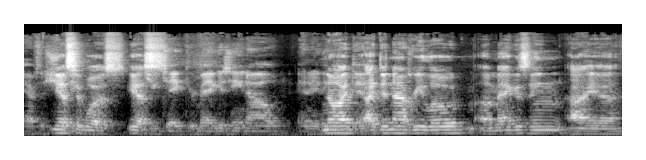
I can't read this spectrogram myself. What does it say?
after shooting? Yes, it was. Yes. Did you take your magazine out? Anything No, I, that? I did not reload a magazine. I uh,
